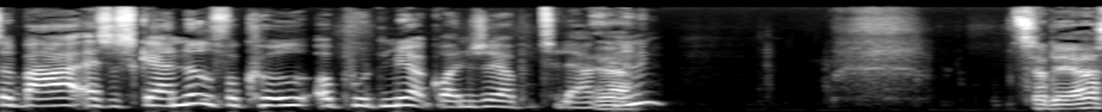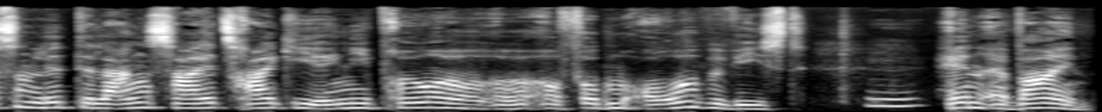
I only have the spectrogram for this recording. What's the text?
så bare altså, skære ned for kød og putte mere grøntsager på tallerkenen. Ja. Ja. Så det er sådan lidt det lange seje træk, I egentlig prøver at, at få dem overbevist mm. hen ad vejen.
